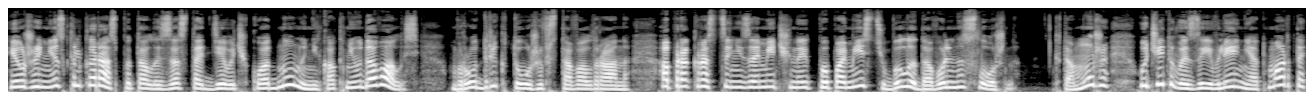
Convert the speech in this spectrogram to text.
Я уже несколько раз пыталась застать девочку одну, но никак не удавалось. Бродрик тоже вставал рано, а прокрасться незамеченной по поместью было довольно сложно. К тому же, учитывая заявление от Марты,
